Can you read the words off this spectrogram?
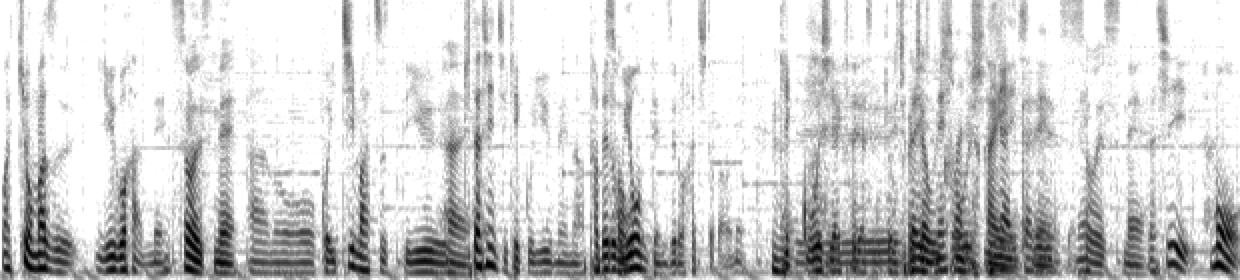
まあ、今日まず夕ご飯ね。そうですね。あのーこう一松っていう、はい。北新地結構有名な食べログそう4.08とかのねう。ん結構美味しい焼き鳥屋さんめちゃめちゃ美味しい。二人でね美味しいみんな行かれるんですよそうねですね。だしもう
